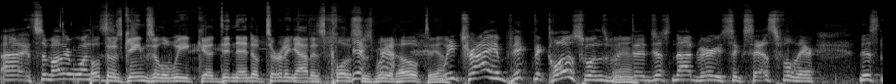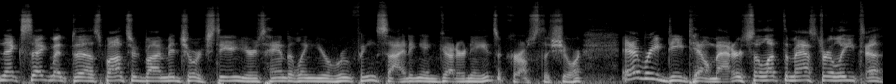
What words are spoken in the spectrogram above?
Uh, some other ones. Both those games of the week uh, didn't end up turning out as close as we had hoped. Yeah. We try and pick the close ones, but Yeah. uh, just not very successful there. This next segment, uh, sponsored by Midshore Exteriors, handling your roofing, siding, and gutter needs across the shore. Every detail matters, so let the Master Elite uh,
